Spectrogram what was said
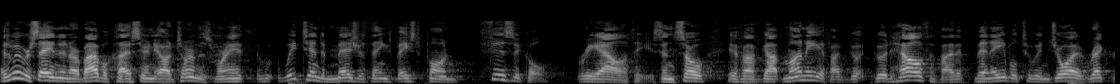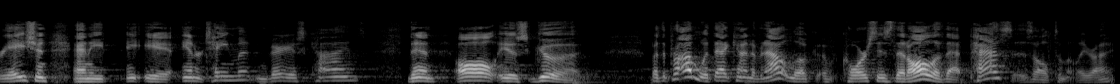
As we were saying in our Bible class here in the auditorium this morning, we tend to measure things based upon physical realities. And so if I've got money, if I've got good health, if I've been able to enjoy recreation and e- entertainment in various kinds, then all is good. But the problem with that kind of an outlook, of course, is that all of that passes ultimately, right?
